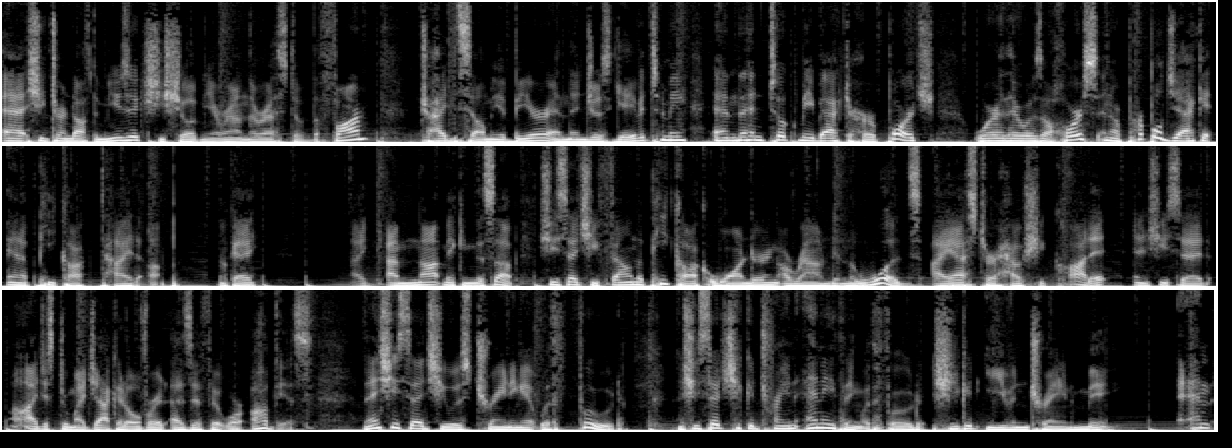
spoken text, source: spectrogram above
Uh, she turned off the music. She showed me around the rest of the farm, tried to sell me a beer, and then just gave it to me, and then took me back to her porch where there was a horse in a purple jacket and a peacock tied up. Okay? I, am not making this up. She said she found the peacock wandering around in the woods. I asked her how she caught it, and she said, oh, I just threw my jacket over it as if it were obvious. Then she said she was training it with food. And she said she could train anything with food. She could even train me. And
